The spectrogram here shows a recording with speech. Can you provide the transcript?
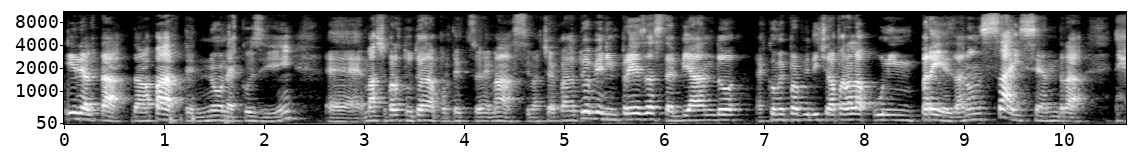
in realtà da una parte non è così, eh, ma soprattutto è una protezione massima. Cioè, quando tu avvii un'impresa, stai avviando, è come proprio dice la parola, un'impresa, non sai se andrà.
